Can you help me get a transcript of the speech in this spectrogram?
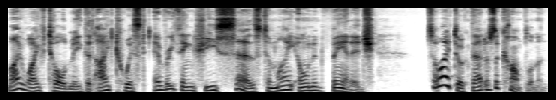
My wife told me that I twist everything she says to my own advantage, so I took that as a compliment.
